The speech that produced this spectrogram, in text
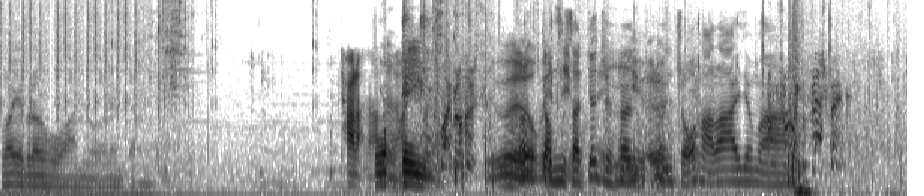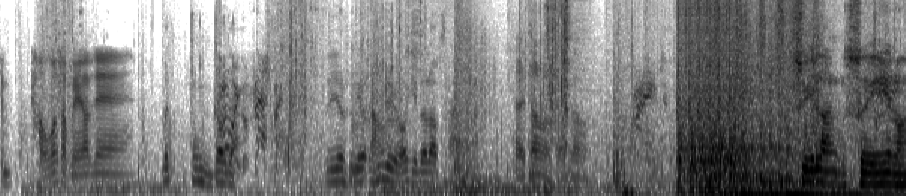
嗰嘢不嬲好玩喎， 靚仔。太難啦！我實跟住向向左下拉啫嘛.頭嗰十幾粒啫，乜仲唔夠 flashbang. 你要你要諗住攞幾多粒柴？睇燈籠睇燈籠，Grenade. 水冷水冷，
